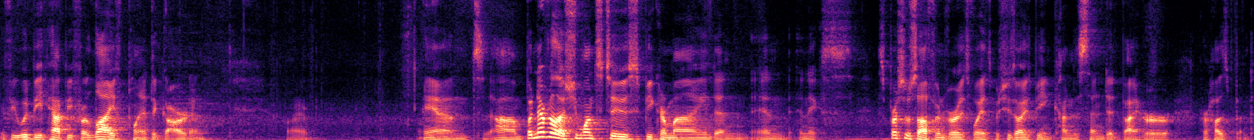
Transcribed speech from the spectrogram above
If you would be happy for life, plant a garden. Right? And um, but nevertheless, she wants to speak her mind and and, and ex- express herself in various ways, but she's always being condescended by her her husband.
